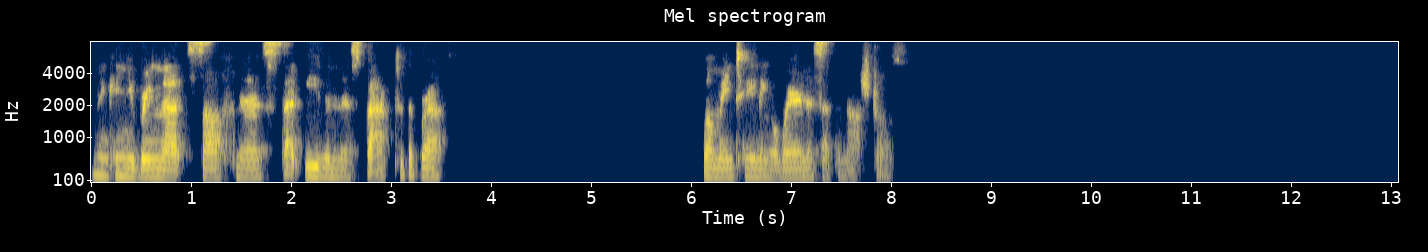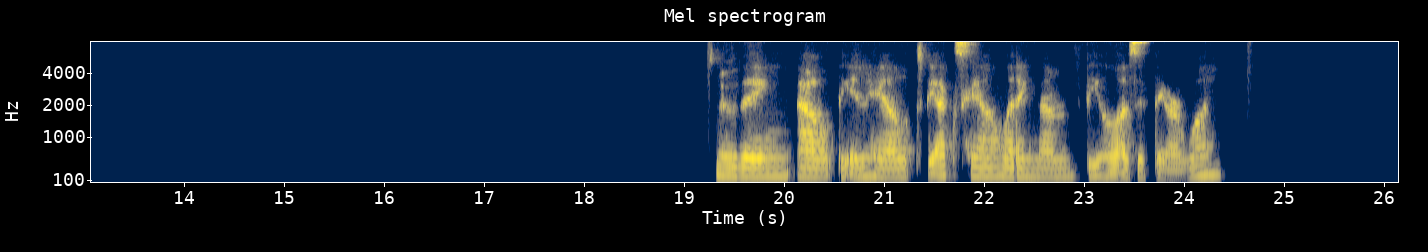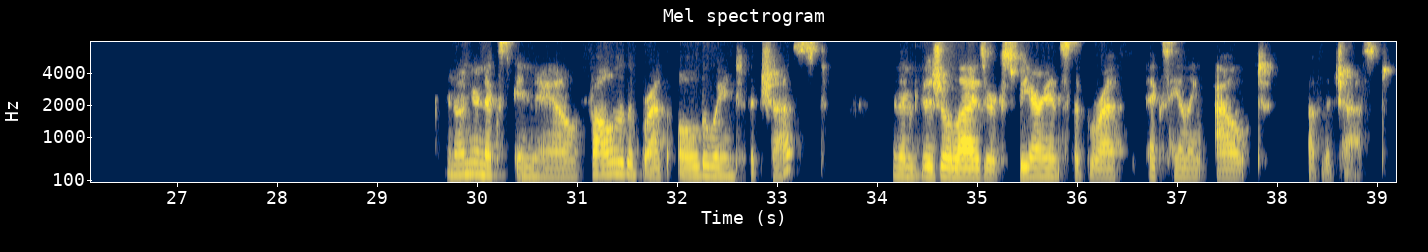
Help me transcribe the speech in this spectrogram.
And then can you bring that softness, that evenness back to the breath? While maintaining awareness at the nostrils. Smoothing out the inhale to the exhale, letting them feel as if they are one. And on your next inhale, follow the breath all the way into the chest and then visualize or experience the breath exhaling out of the chest.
